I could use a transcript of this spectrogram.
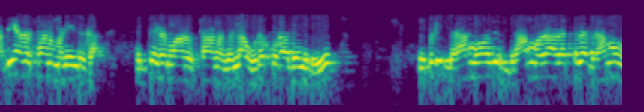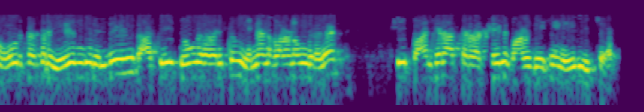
அப்படியே அனுஷ்டானம் பண்ணிட்டு இருக்கா நித்தியகரமான அனுஷ்டானங்கள்லாம் விடக்கூடாதுங்கிறது. எப்படி பிராம பிராம காலத்துல பிராம முகூர்த்தத்துல எழுந்திருந்து ராத்திரி தூங்குற வரைக்கும் என்னென்ன பண்ணணுங்கிறத ஸ்ரீ பாஞ்சராத்திர ரட்சையில சுவாமி தேசிகன் எழுதி வச்சார்.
